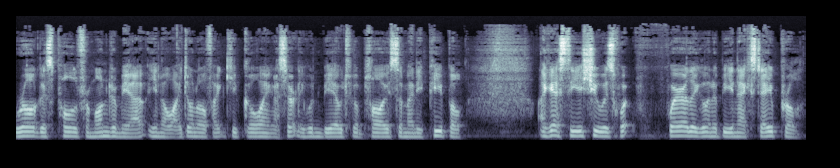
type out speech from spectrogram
rug is pulled from under me, I, you know, I don't know if I can keep going. I certainly wouldn't be able to employ so many people. I guess the issue is wh- where are they going to be next April?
